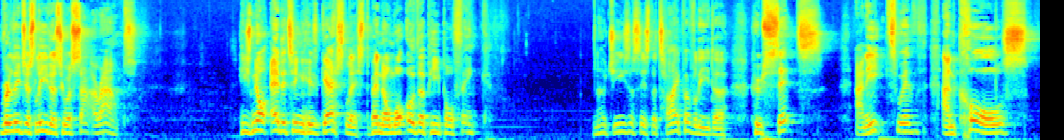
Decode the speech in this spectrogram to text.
religious leaders who are sat around. He's not editing his guest list depending on what other people think. No, Jesus is the type of leader who sits and eats with and calls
